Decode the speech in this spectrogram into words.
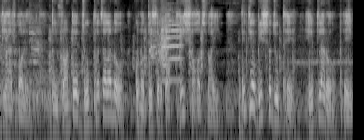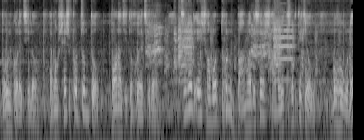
ইতিহাস বলে, দুই ফ্রন্টে যুদ্ধ চালানো কোনো দেশের পক্ষেই সহজ নয়। দ্বিতীয় বিশ্বযুদ্ধে হিটলারও এই ভুল করেছিল এবং শেষ পর্যন্ত পরাজিত হয়েছিল। চীনের এই সমর্থন বাংলাদেশের সামরিক শক্তিকেও বহুগুণে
